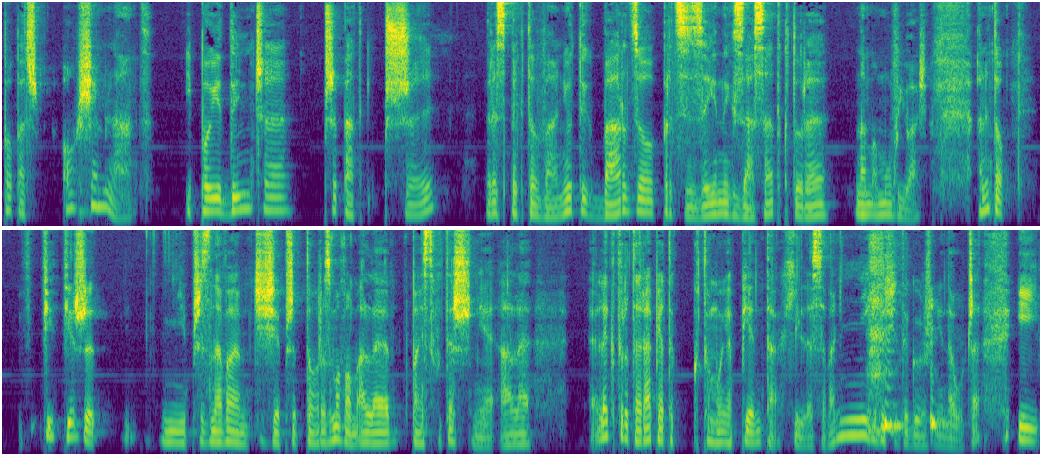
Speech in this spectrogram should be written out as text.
popatrz, 8 lat i pojedyncze przypadki przy respektowaniu tych bardzo precyzyjnych zasad, które nam omówiłaś. Ale to wiesz, że nie przyznawałem ci się przed tą rozmową, ale Państwu też nie, ale elektroterapia to, to moja pięta Achillesowa. Nigdy się tego już nie nauczę. I,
